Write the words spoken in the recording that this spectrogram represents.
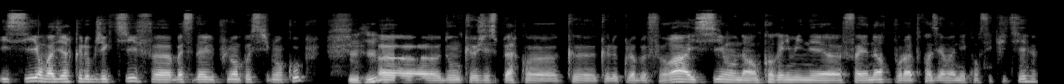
ici, on va dire que l'objectif, euh, bah, c'est d'aller le plus loin possible en couple. Mm-hmm. Euh, donc, j'espère que, que, que, le club le fera. Ici, on a encore éliminé Feyenoord pour la troisième année consécutive.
